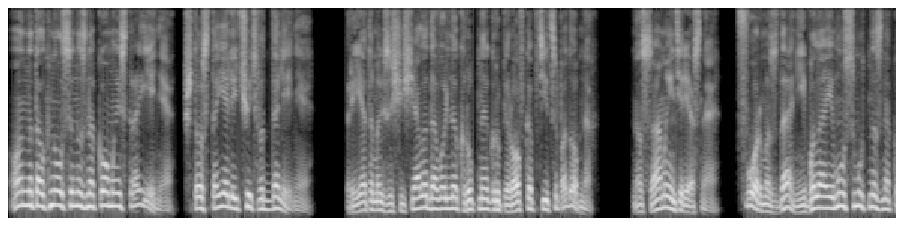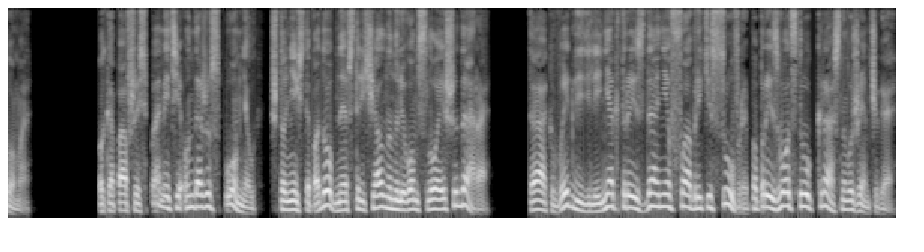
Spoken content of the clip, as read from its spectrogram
он натолкнулся на знакомые строения, что стояли чуть в отдалении. При этом их защищала довольно крупная группировка птицеподобных. Но самое интересное — форма зданий была ему смутно знакома. Покопавшись в памяти, он даже вспомнил, что нечто подобное встречал на нулевом слое Шидара. Так выглядели некоторые здания фабрики Сувры по производству красного жемчуга.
